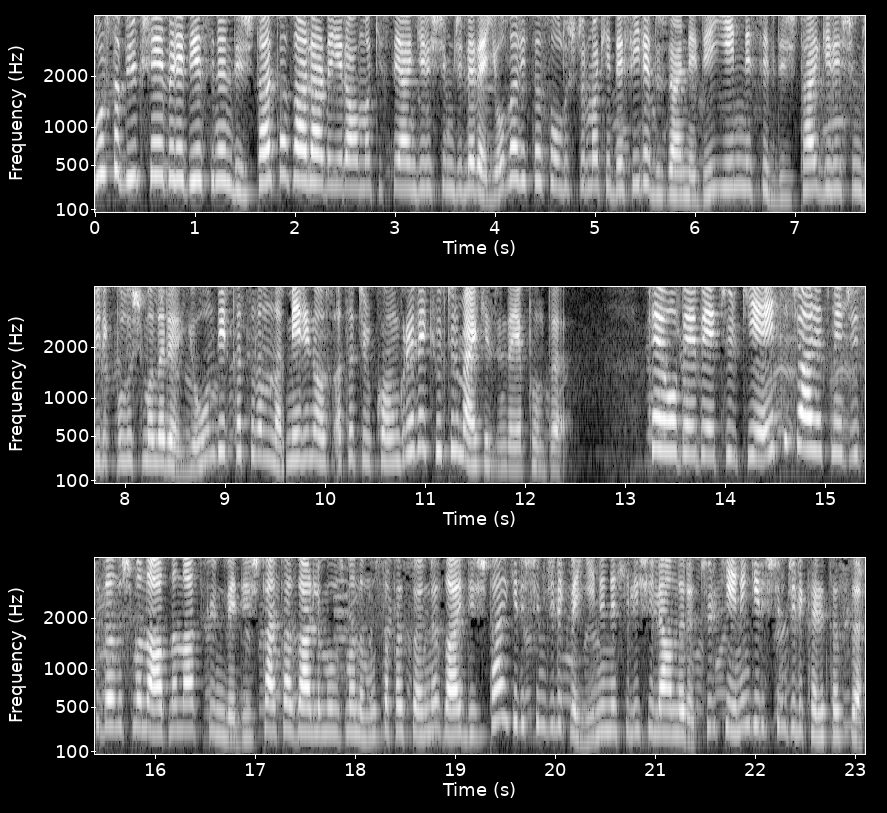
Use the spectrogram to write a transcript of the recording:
Bursa Büyükşehir Belediyesi'nin dijital pazarlarda yer almak isteyen girişimcilere yol haritası oluşturmak hedefiyle düzenlediği yeni nesil dijital girişimcilik buluşmaları yoğun bir katılımla Merinos Atatürk Kongre ve Kültür Merkezi'nde yapıldı. TOBB Türkiye E-Ticaret Meclisi Danışmanı Adnan Akgün ve dijital pazarlama uzmanı Mustafa Sönmezay dijital girişimcilik ve yeni nesil iş ilanları Türkiye'nin girişimcilik haritası,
